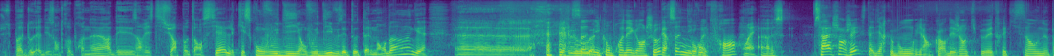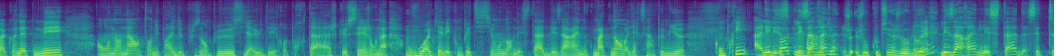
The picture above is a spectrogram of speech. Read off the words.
je ne sais pas, à des entrepreneurs, à des investisseurs potentiels, qu'est-ce qu'on vous dit? On vous dit vous êtes totalement dingue. Euh, Personne n'y comprenait grand-chose. Personne n'y Pour être franc, euh, ça a changé, c'est-à-dire que bon, il y a encore des gens qui peuvent être réticents ou ne pas connaître, mais on en a entendu parler de plus en plus. Il y a eu des reportages, que sais-je. On, a, on mhm. voit qu'il y a des compétitions dans des stades, des arènes. Donc maintenant, on va dire que c'est un peu mieux compris. À l'époque, les, arènes, je, vous coupe sinon je vais oublier. Les arènes, les stades, cette,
